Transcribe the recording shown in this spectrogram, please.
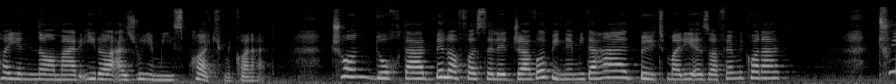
های نامرئی را از روی میز پاک می کند. چون دختر بلافاصله جوابی نمی‌دهد بریت ماری اضافه می کند توی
